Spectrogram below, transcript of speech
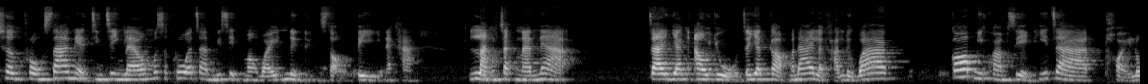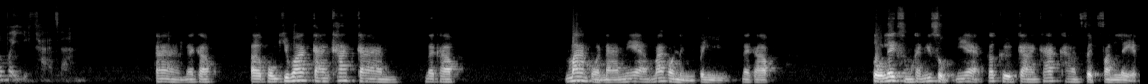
เชิงโครงสร้างเนี่ยจริง ๆ แล้วเมื่อสักครู่อาจารย์วิสิตมองไว้ 1-2 ปีนะคะ หลังจากนั้นเนี่ยจะยังเอาอยู่จะยังกลับมาได้เหรอคะหรือว่าก็มีความเสี่ยงที่จะถอยลงไปอีกค่ะอาจารย์ อ่านะครับเออ ผมคิดว่าการคาดการณ์นะครับ มากกว่านั้นเนี่ยมากกว่าหนึ่งปีนะครับ ตัวเลขสำคัญที่สุดเนี่ยก็คือการคาดการณ์เฟดฟันเลท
